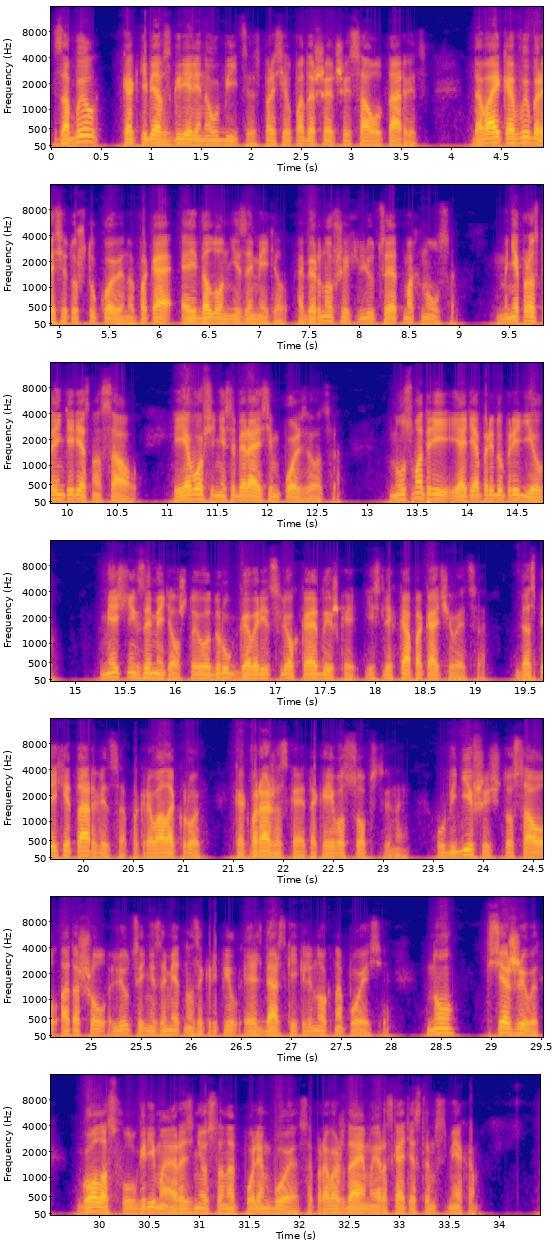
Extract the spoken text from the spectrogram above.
«Забыл, как тебя взгрели на убийце?» — спросил подошедший Саул Тарвиц. «Давай-ка выбрось эту штуковину, пока Эйдалон не заметил». Обернувшись, Люций отмахнулся. «Мне просто интересно, Саул, и я вовсе не собираюсь им пользоваться». «Ну смотри, я тебя предупредил». Мечник заметил, что его друг говорит с легкой одышкой и слегка покачивается. Доспехи Тарвица покрывала кровь, как вражеская, так и его собственная. Убедившись, что Саул отошел, Люций незаметно закрепил эльдарский клинок на поясе. «Ну, все живы!» Голос Фулгрима разнесся над полем боя, сопровождаемый раскатистым смехом.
